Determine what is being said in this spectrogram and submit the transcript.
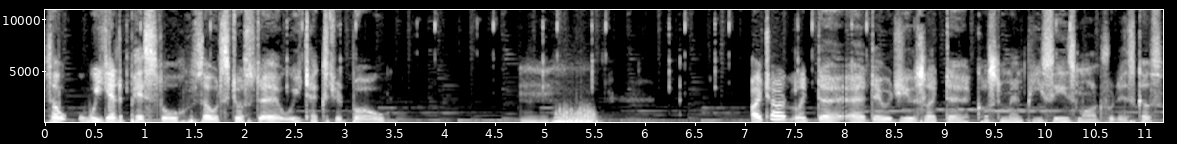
so we get a pistol. So it's just a retextured bow. Mm. I thought like the uh, they would use like the custom NPCs mod for this because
